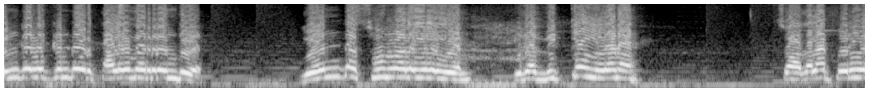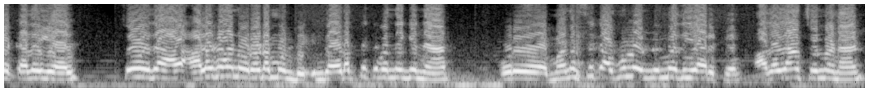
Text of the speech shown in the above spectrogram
எங்களுக்குன்ற ஒரு தலைவர் இருந்து எந்த சூழ்நிலையிலையும் இத விக்க இல்லனே. சோ அதெல்லாம் பெரிய கதைகள். சோ இது அழகான ஒரு இடம் உண்டு. இந்த இடத்துக்கு வந்தீங்கன்னா ஒரு மனசுக்கு அவ்வளவு நிம்மதியா இருக்கு அதெல்லாம் சொன்னேன்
